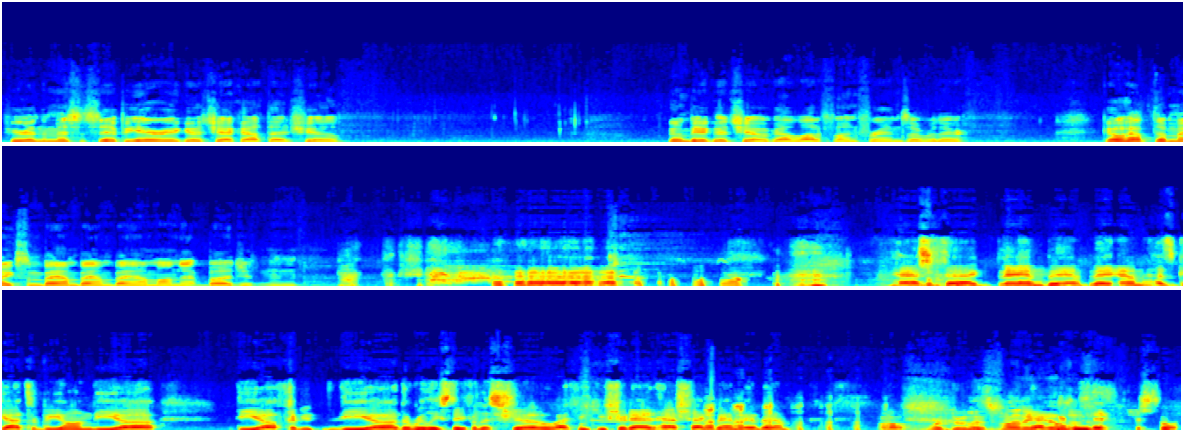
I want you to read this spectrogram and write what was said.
if you're in the Mississippi area, go check out that show. Gonna be a good show. Got a lot of fun friends over there. Go help them make some bam bam bam on that budget and Hashtag Bam Bam Bam has got to be on the uh, the uh, Febu- the uh, the release date for this show. I think you should add hashtag Bam Bam Bam. Oh, we're doing What's this. funny that could be is the official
